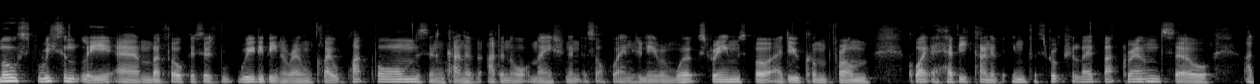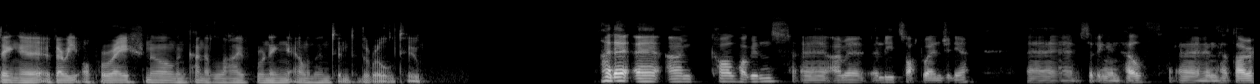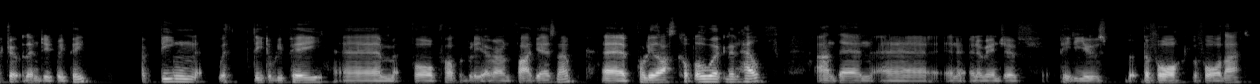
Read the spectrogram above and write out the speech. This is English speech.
Most recently, um, my focus has really been around cloud platforms and kind of adding automation into software engineering work streams. But I do come from quite a heavy kind of infrastructure led background. So adding a, a very operational and kind of live running element into the role too. Hi there, uh, I'm Carl Hoggins. Uh, I'm a, a, lead software engineer uh, sitting in health uh, and health directorate within DWP. I've been with DWP um, for probably around five years now. Uh, probably the last couple working in health, and then uh, in, a, in, a, range of PDUs before before that.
